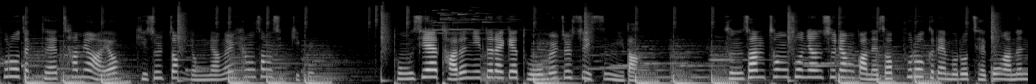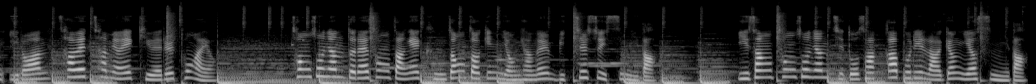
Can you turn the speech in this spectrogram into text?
프로젝트에 참여하여 기술적 역량을 향상시키고 동시에 다른 이들에게 도움을 줄 수 있습니다. 군산 청소년 수련관에서 프로그램으로 제공하는 이러한 사회 참여의 기회를 통하여 청소년들의 성장에 긍정적인 영향을 미칠 수 있습니다. 이상 청소년 지도사 까불이 라경이었습니다.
